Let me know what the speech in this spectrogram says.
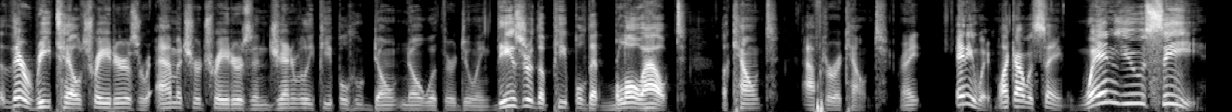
they're retail traders or amateur traders and generally people who don't know what they're doing. These are the people that blow out account after account, right? Anyway, like I was saying, when you see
